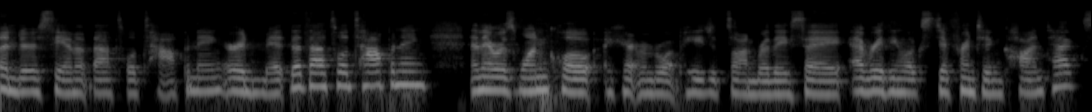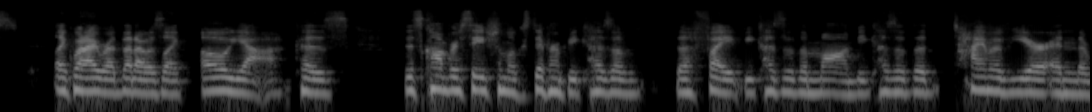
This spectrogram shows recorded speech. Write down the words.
understand that that's what's happening or admit that that's what's happening. And there was one quote, I can't remember what page it's on, where they say everything looks different in context. Like when I read that, I was like, oh yeah, because this conversation looks different because of the fight, because of the mom, because of the time of year and the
